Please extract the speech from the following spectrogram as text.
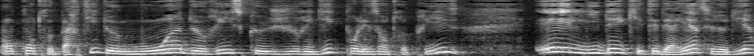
en contrepartie de moins de risques juridiques pour les entreprises. Et l'idée qui était derrière, c'est de dire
